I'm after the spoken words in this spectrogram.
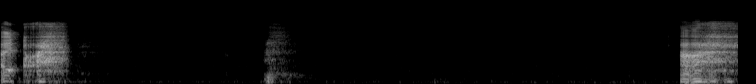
I, I Ah,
